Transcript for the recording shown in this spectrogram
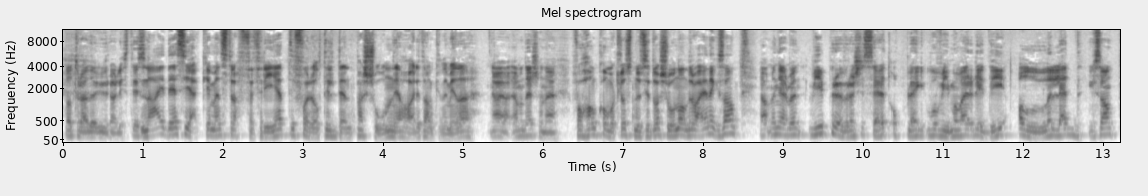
da tror jeg det er urealistisk. Nei, det sier jeg ikke, men straffefrihet i forhold til den personen jeg har i tankene mine. Ja, ja, ja, men det skjønner jeg. For han kommer til å snu situasjonen andre veien, ikke sant? Ja, men Gjermund, Vi prøver å skissere et opplegg hvor vi må være ryddige i alle ledd. ikke sant?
